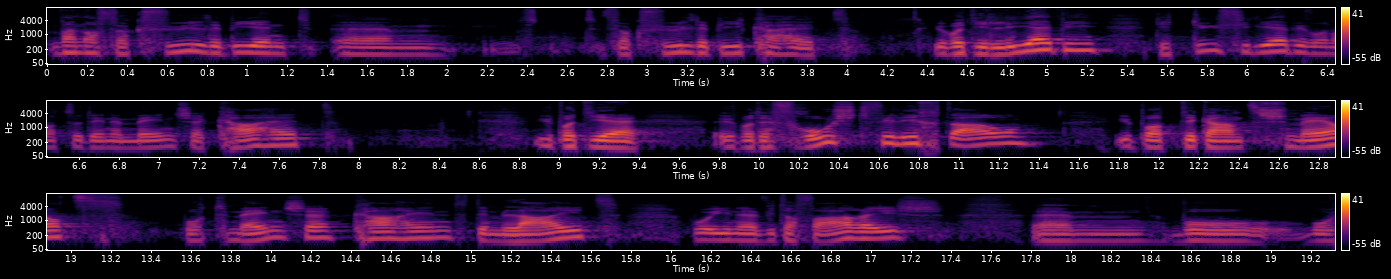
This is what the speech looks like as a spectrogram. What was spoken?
was er für Gefühle dabei, ähm, für Gefühle dabei hat. Über die Liebe, die tiefe Liebe, die er zu diesen Menschen hat. Über, die, über den Frust vielleicht auch. Über den ganzen Schmerz, wo die Menschen hatten, dem Leid, wo ihnen widerfahren ist ähm, wo, wo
